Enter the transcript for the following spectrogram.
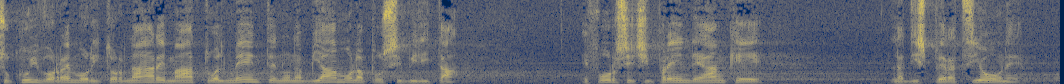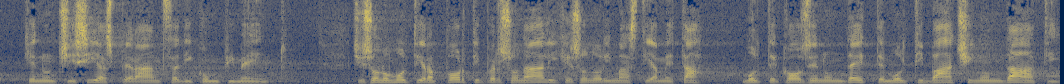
su cui vorremmo ritornare, ma attualmente non abbiamo la possibilità. E forse ci prende anche la disperazione che non ci sia speranza di compimento. Ci sono molti rapporti personali che sono rimasti a metà molte cose non dette, molti baci non dati,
